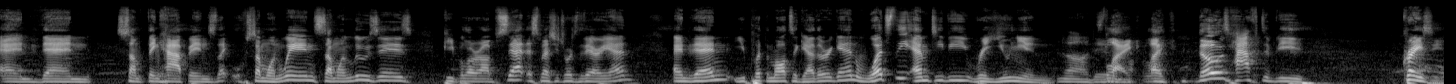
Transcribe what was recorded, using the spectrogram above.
and then something happens like someone wins, someone loses, people are upset especially towards the very end and then you put them all together again. What's the MTV reunion Oh, dude. like? Like those have to be crazy.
